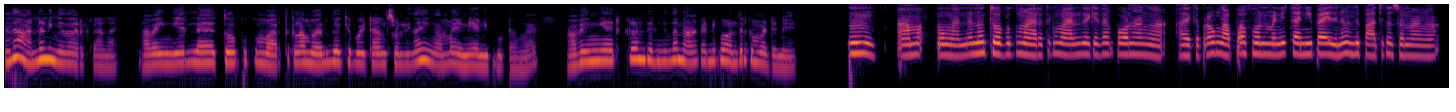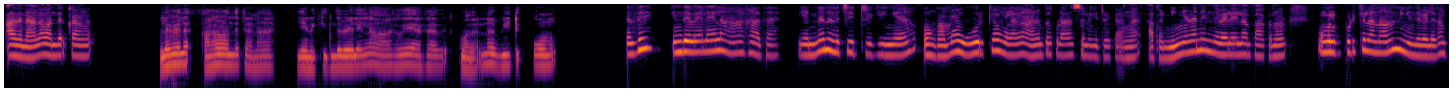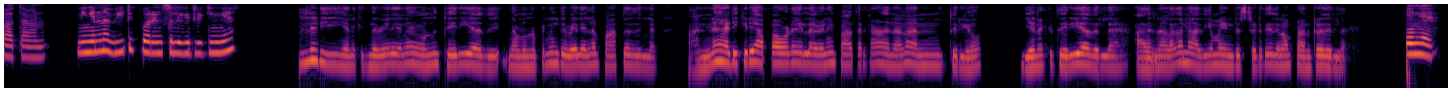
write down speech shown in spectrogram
அதான் அண்ணன் இங்க தான் இருக்காங்க அவன் இங்க இல்ல தோப்புக்கு மரத்துக்கெல்லாம் மருந்து வைக்க போயிட்டான்னு சொல்லி தான் எங்க அம்மா என்னைய அனுப்பி விட்டாங்க அவன் இங்க இருக்கிறன்னு தெரிஞ்சிருந்தா நான் கண்டிப்பா வந்திருக்க மாட்டேனே. ம் ஆமா. உங்க அண்ணனும் தோப்புக்கு மரத்துக்கு மருந்து வைக்க தான் போனாங்க. அதுக்கப்புறம் உங்க அப்பா ஃபோன் பண்ணி தண்ணி பாயுதுன்னு வந்து பாத்துக்க சொன்னாங்க. அதனால வந்திருக்காங்க. நல்ல வேலை அவன் வந்துட்டானா? எனக்கு இந்த வேலையெல்லாம் ஆகவே ஆகாது. முதல்ல நான் வீட்டுக்கு போகணும். அது இந்த வேலையெல்லாம் ஆகாத. என்ன நினைச்சிட்டு இருக்கீங்க? உங்க அம்மா ஊருக்கே உங்களால அனுப்பக்கூடாதுன்னு சொல்லிட்டு இருக்காங்க. அப்ப நீங்க தானே இந்த வேலையெல்லாம் பார்க்கணும். உங்களுக்கு பிடிக்கலனாலும் நீங்க இந்த வேலையை தான் பார்த்தாகணும். நீங்க என்ன வீட்டுக்கு போறேன்னு சொல்லிட்டு இருக்கீங்க? இல்லடி எனக்கு இந்த வேலையெல்லாம் ஒன்றும் தெரியாது. நான் முன்ன பின்ன இந்த வேலையெல்லாம் பார்த்தது இல்ல அண்ணன் அடிக்கடி அப்பாவோட எல்லா வேலையும் பார்த்திருக்கான். அதனால அண்ணனுக்கு தெரியும். எனக்கு தெரியாதுல்ல. அதனாலதான் நான் அதிகமா இன்ட்ரெஸ்ட் எடுத்து இதெல்லாம் பண்றது இல்ல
